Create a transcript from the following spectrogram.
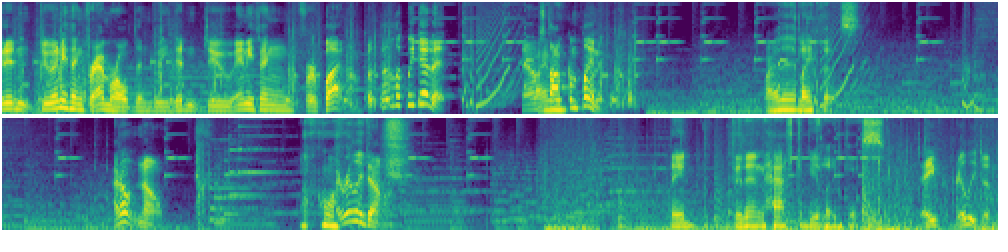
didn't do anything for Emerald, and we didn't do anything for Platinum. But look, we did it. Now Why stop would- complaining. Why are they like this? I don't know. I really don't. They they didn't have to be like this. They really didn't,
